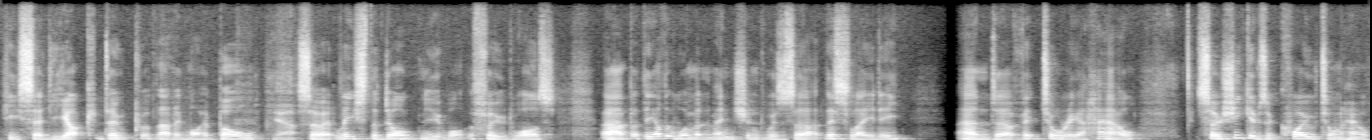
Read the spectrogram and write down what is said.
He said, yuck, don't put that in my bowl. Yeah. So at least the dog knew what the food was. Uh, but the other woman mentioned was uh, this lady and uh, Victoria Howe so she gives a quote on how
